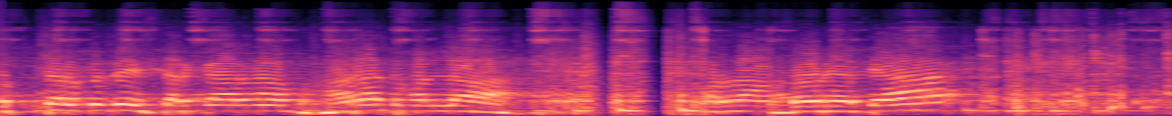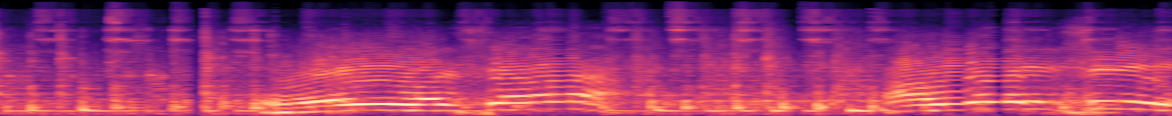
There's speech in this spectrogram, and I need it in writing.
उत्तर प्रदेश सरकारनं भारत मल्ला स्पर्धा भरवण्याच्या वय वर्ष. ऐंशी.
